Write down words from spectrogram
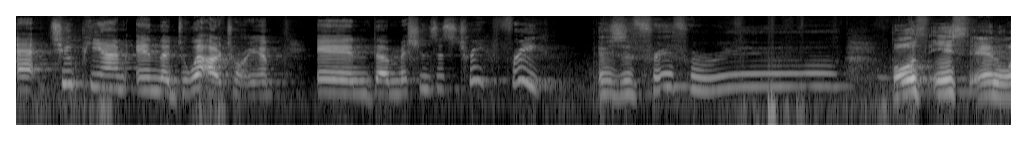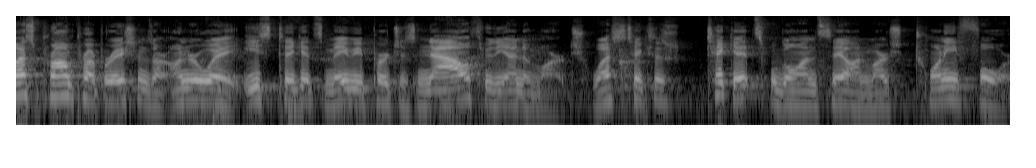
at 2 p.m. in the Dewitt Auditorium. And the admissions is free. Free. Is it free for real? Both East and West prom preparations are underway. East tickets may be purchased now through the end of March. West tickets, tickets will go on sale on March 24.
